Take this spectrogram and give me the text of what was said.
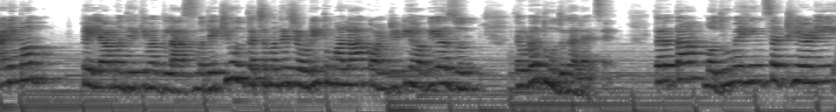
आणि मग पेल्यामध्ये किंवा ग्लासमध्ये घेऊन त्याच्यामध्ये जेवढी तुम्हाला क्वांटिटी हवी अजून तेवढं दूध घालायचंय. तर आता मधुमेहींसाठी आणि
